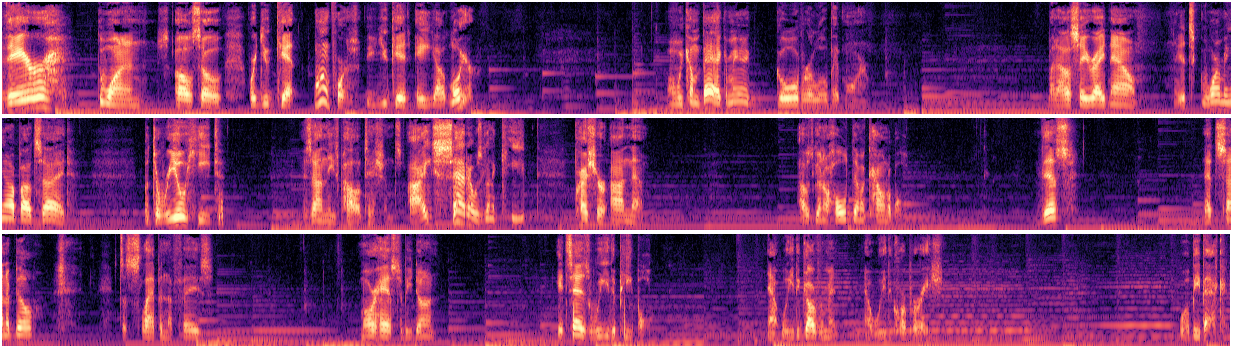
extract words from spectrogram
They're the ones also where you get law enforcement, you get a uh, lawyer. When we come back, I'm going to go over a little bit more. But I'll say right now, it's warming up outside. But the real heat is on these politicians. I said I was going to keep pressure on them. I was going to hold them accountable. This, that Senate bill, it's a slap in the face. More has to be done. It says we the people, not we the government, not we the corporation. We'll be back.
